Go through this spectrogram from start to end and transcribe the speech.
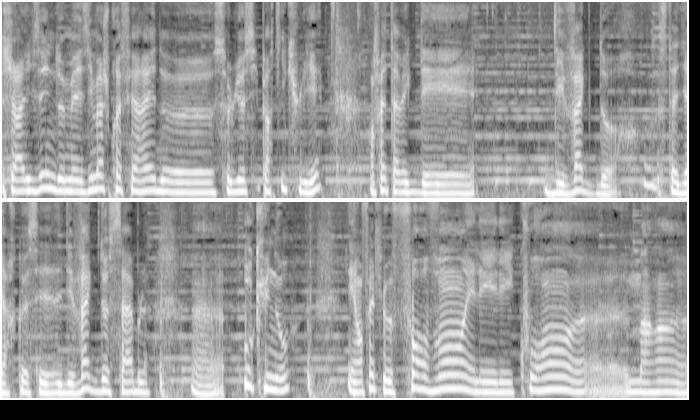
j'ai réalisé une de mes images préférées de ce lieu si particulier. En fait, avec des des vagues d'or. C'est-à-dire que c'est des vagues de sable, euh, aucune eau. Et en fait, le fort vent et les, courants euh, marins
